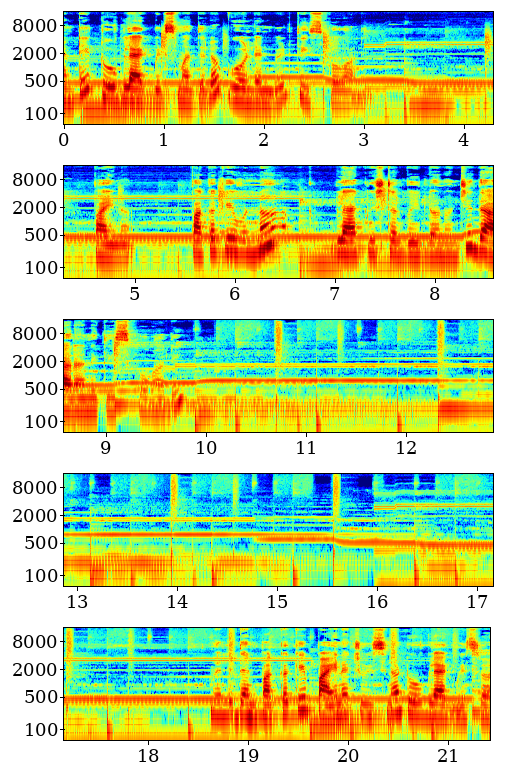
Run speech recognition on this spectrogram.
అంటే టూ బ్లాక్ బీడ్స్ మధ్యలో గోల్డెన్ బీడ్ తీసుకోవాలి. పైన పక్కకి ఉన్న బ్లాక్ క్రిస్టల్ బీడ్లో నుంచి దారాన్ని తీసుకోవాలి. మళ్ళీ దాని పక్కకి పైన చూసిన టూ బ్లాక్ బీడ్స్లో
